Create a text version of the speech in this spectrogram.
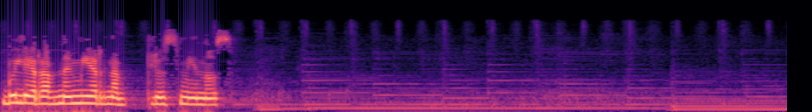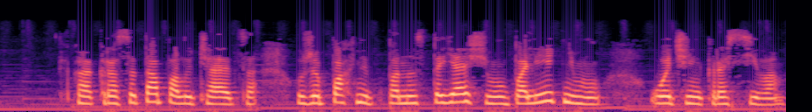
были равномерно плюс-минус. Какая красота получается. Уже пахнет по-настоящему, по-летнему. Очень красиво.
